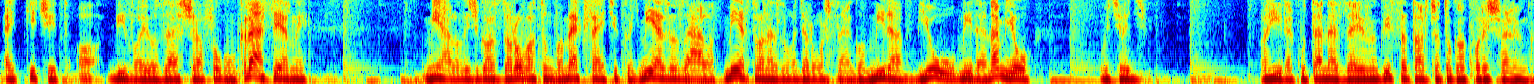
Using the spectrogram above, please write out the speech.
egy kicsit a bivajozásra fogunk rátérni. Mihálovics gazda rovatunkban megfejtjük, hogy mi ez az állat, miért van ez Magyarországon, mire jó, mire nem jó. Úgyhogy a hírek után ezzel jövünk vissza, tartsatok akkor is velünk.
